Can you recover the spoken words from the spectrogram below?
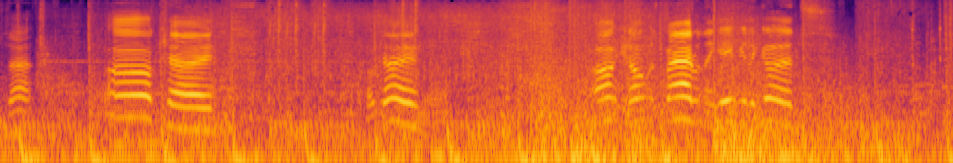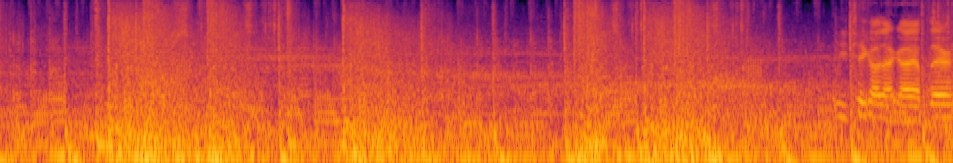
Is that? Okay. Okay. Oh, you know it was bad when they gave you the goods. You take out that guy up there.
